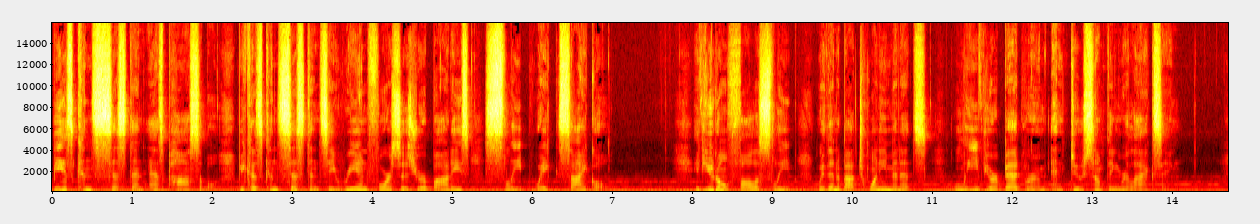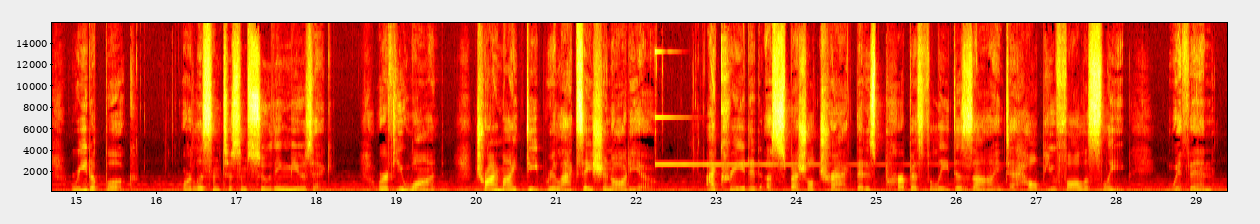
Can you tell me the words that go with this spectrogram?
Be as consistent as possible because consistency reinforces your body's sleep wake cycle. If you don't fall asleep within about 20 minutes, leave your bedroom and do something relaxing. Read a book or listen to some soothing music. Or if you want, try my deep relaxation audio. I created a special track that is purposefully designed to help you fall asleep within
